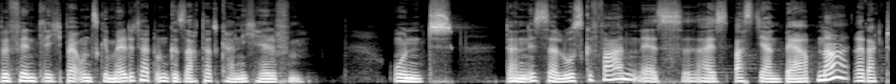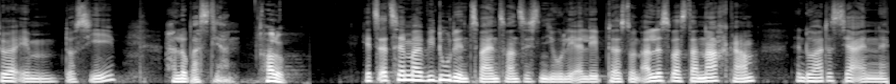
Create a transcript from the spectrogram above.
befindlich bei uns gemeldet hat und gesagt hat, kann ich helfen. Und dann ist er losgefahren. Er ist, heißt Bastian Berbner, Redakteur im Dossier. Hallo Bastian. Hallo. Jetzt erzähl mal, wie du den 22. Juli erlebt hast und alles, was danach kam, denn du hattest ja eine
